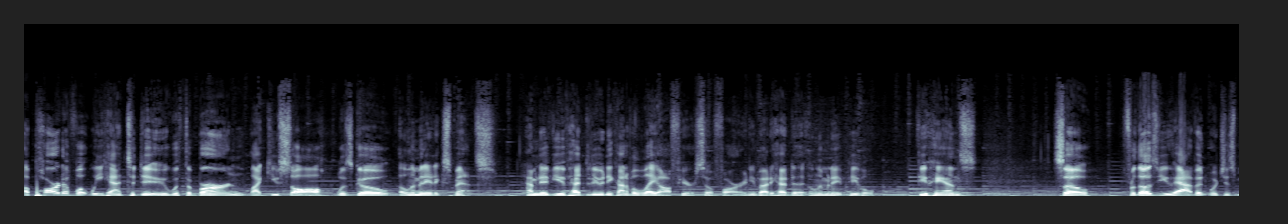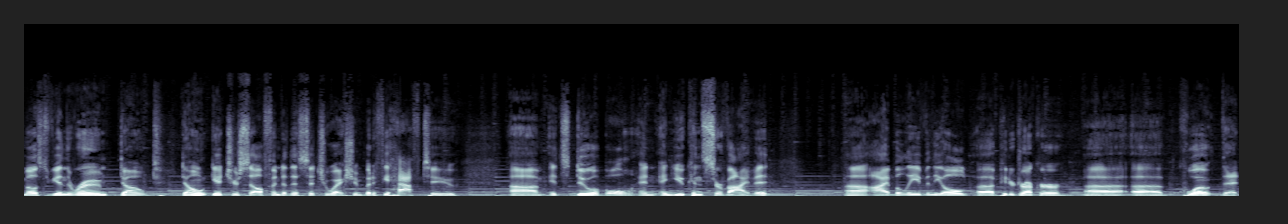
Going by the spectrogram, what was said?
a part of what we had to do with the burn, like you saw, was go eliminate expense. How many of you have had to do any kind of a layoff here so far? Anybody had to eliminate people? A few hands. So for those of you who haven't, which is most of you in the room, don't. Don't get yourself into this situation. But if you have to, um, it's doable and, and you can survive it. Uh, I believe in the old uh, Peter Drucker uh, uh quote that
